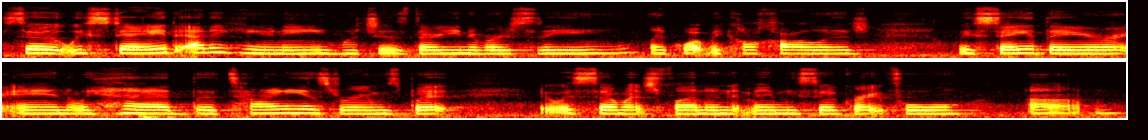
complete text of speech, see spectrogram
So we stayed at a uni, which is their university, like what we call college. We stayed there, and we had the tiniest rooms, but it was so much fun, and it made me so grateful um,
